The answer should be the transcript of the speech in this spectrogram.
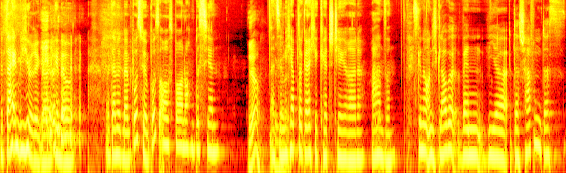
mit deinem Bücherregal, genau. Und dann mit meinem Bus für den Busausbau noch ein bisschen. Ja. Also mich habt ihr gleich gecatcht hier gerade. Wahnsinn. Genau, und ich glaube, wenn wir das schaffen, dass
